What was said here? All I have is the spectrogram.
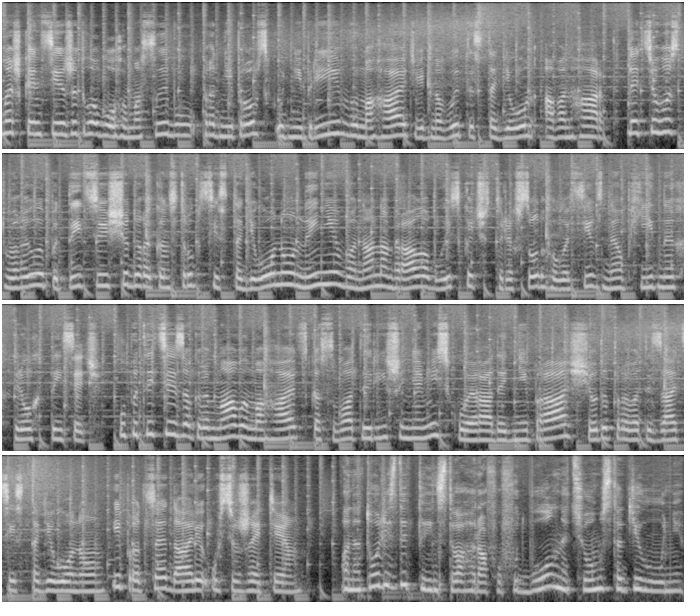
Мешканці житлового масиву Придніпровськ у Дніпрі вимагають відновити стадіон Авангард. Для цього створили петицію щодо реконструкції стадіону. Нині вона набрала близько 400 голосів з необхідних трьох тисяч. У петиції, зокрема, вимагають скасувати рішення міської ради Дніпра щодо приватизації стадіону. І про це далі у сюжеті. Анатолій з дитинства грав у футбол на цьому стадіоні.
